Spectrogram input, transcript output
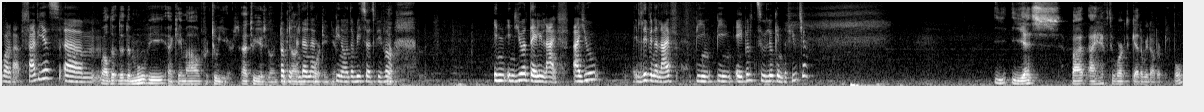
what about five years? Um, Well, the, the, the movie uh, came out for two years, uh, two years ago in okay, and then uh, 2014. yeah. you know the research before. Yeah. In in your daily life, are you living a life being being able to look in the future? Y- yes, but I have to work together with other people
